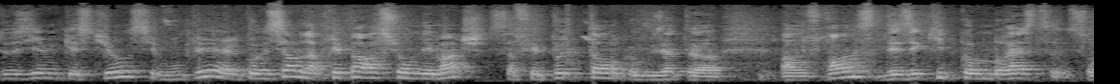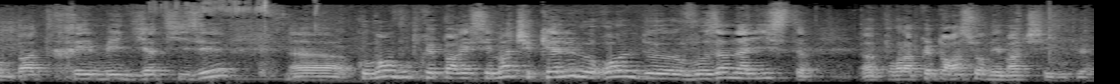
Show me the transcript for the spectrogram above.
deuxième question, s'il vous plaît, elle concerne la préparation des matchs. Ça fait peu de temps que vous êtes euh, en France. Des équipes comme Brest ne sont pas très médiatisées. comment vous préparez ces matchs et quel est le rôle de vos analystes pour la préparation des matchs, s'il vous plaît?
